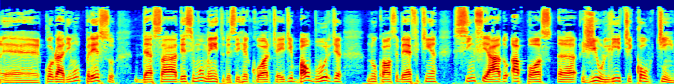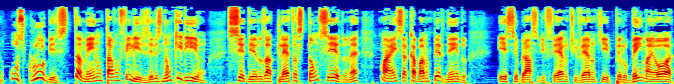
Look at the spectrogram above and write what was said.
é, cobrariam o preço dessa, desse momento, desse recorte aí de balbúrdia no qual a CBF tinha se enfiado após uh, Giulite Coutinho. Os clubes também não estavam felizes, eles não queriam ceder os atletas tão cedo, né? Mas acabaram perdendo esse braço de ferro, tiveram que, pelo bem maior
